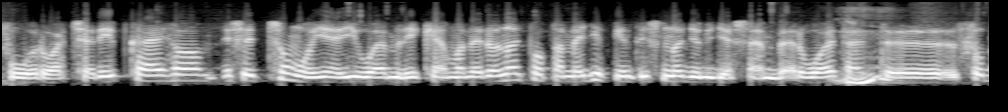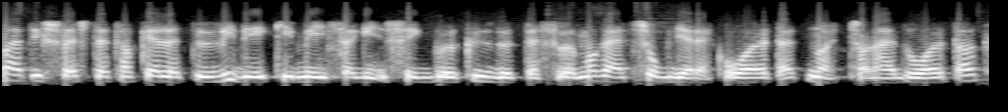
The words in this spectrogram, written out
forró a cserépkájha, és egy csomó ilyen jó emlékem van erről. Nagypapám egyébként is nagyon ügyes ember volt, uh-huh. tehát szobát is festett, ha kellett, ő vidéki mély szegénységből küzdötte föl magát, sok gyerek volt, tehát nagy család voltak,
